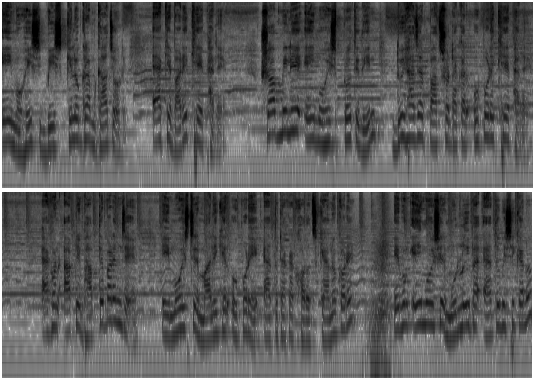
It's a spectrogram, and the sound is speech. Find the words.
এই মহিষ বিশ কিলোগ্রাম গাজর একেবারে খেয়ে ফেলে। সব মিলিয়ে এই মহিষ প্রতিদিন দুই হাজার পাঁচশো টাকার উপরে খেয়ে ফেলে। এখন আপনি ভাবতে পারেন যে এই মহিষটির মালিকের উপরে এত টাকা খরচ কেন করে? এবং এই মহিষের মূল্যই বা এত বেশি কেন?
